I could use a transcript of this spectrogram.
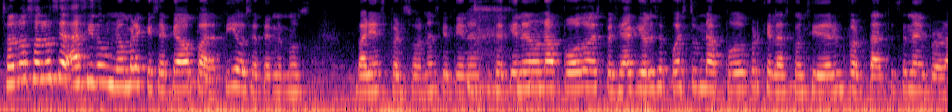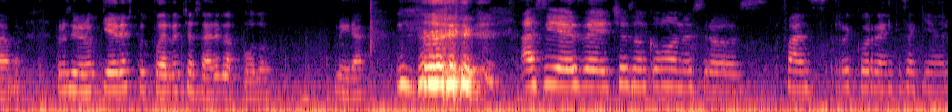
Solo, solo se, ha sido un nombre que se ha quedado para ti. O sea, tenemos varias personas que tienen, que tienen un apodo especial. Que yo les he puesto un apodo porque las considero importantes en el programa. Pero si no lo quieres, pues puedes rechazar el apodo. Mira. Así es, de hecho, son como nuestros fans recurrentes aquí en el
